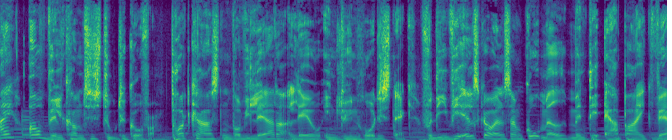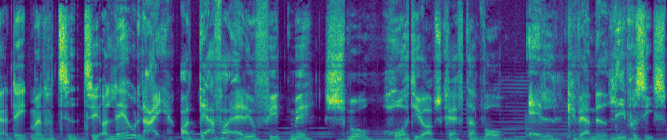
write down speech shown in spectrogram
Hej og velkommen til Studieguffer, podcasten, hvor vi lærer dig at lave en lynhurtig snack. Fordi vi elsker jo alle sammen god mad, men det er bare ikke hver dag, man har tid til at lave det. Nej, og derfor er det jo fedt med små, hurtige opskrifter, hvor alle kan være med. Lige præcis.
